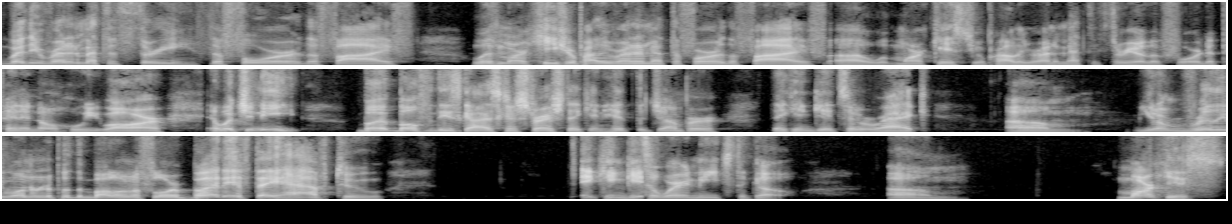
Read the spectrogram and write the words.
whether you're running them at the three, the four, the five. With Markieff, you're probably running them at the four or the five. Uh, with Marcus, you'll probably run them at the three or the four, depending on who you are and what you need. But both of these guys can stretch. They can hit the jumper. They can get to the rack. Um, you don't really want them to put the ball on the floor, but if they have to, it can get to where it needs to go. Um, Marcus,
